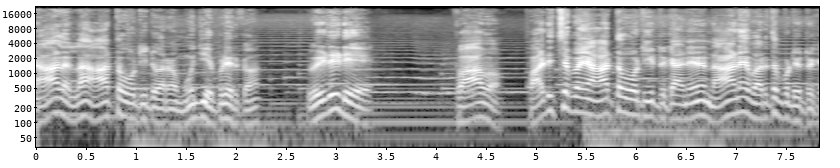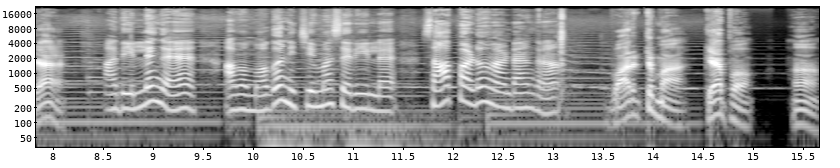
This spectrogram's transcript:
நாளெல்லாம் ஆட்டோ ஓட்டிட்டு வர்ற மூஞ்சி எப்படி இருக்கும்? விடுடி. பாவம் படிச்ச பையன் ஆட்டோ ஓட்டிட்டு இருக்கானேன்னு நானே வருத்தப்பட்டுட்டு இருக்கேன். அது இல்லைங்க. அவன் முகம் நிச்சயமா சரியில்லை. சாப்பாடும் வேண்டாங்கிறான். வரட்டுமா கேப்போம். ஆ.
